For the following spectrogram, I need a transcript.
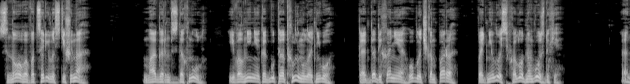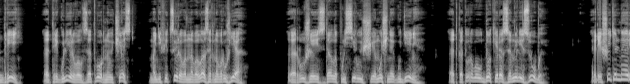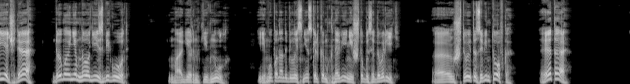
Снова воцарилась тишина. Магарн вздохнул, и волнение как будто отхлынуло от него, когда дыхание облачком пара поднялось в холодном воздухе. Андрей отрегулировал затворную часть модифицированного лазерного ружья. Оружие издало пульсирующее мощное гудение, от которого у докера заныли зубы. «Решительная речь, да? Думаю, немногие сбегут». Магерн кивнул. Ему понадобилось несколько мгновений, чтобы заговорить. «А что это за винтовка?» «Это?»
